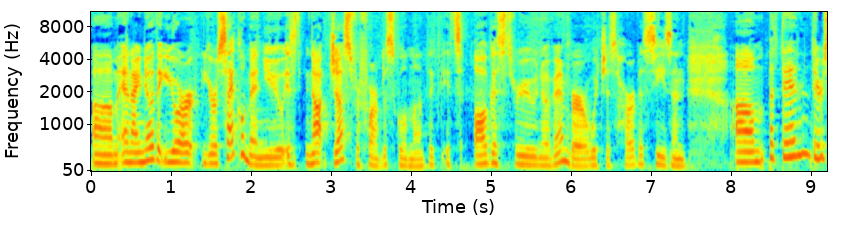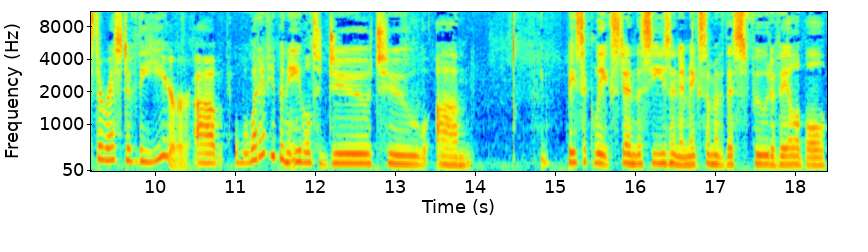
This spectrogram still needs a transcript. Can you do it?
um, and I know that your your cycle menu is not just for Farm to School Month. It, it's August through November, which is harvest season. Um, but then there's the rest of the year. Uh, what have you been able to do to um, basically extend the season and make some of this food available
